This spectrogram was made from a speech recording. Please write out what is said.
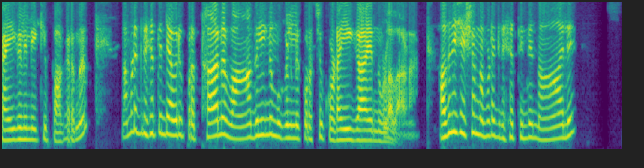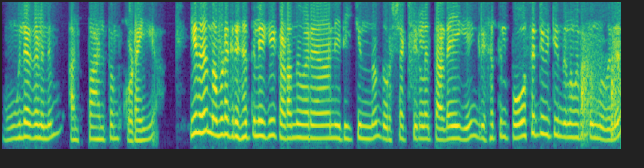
കൈകളിലേക്ക് പകർന്ന് നമ്മുടെ ഗൃഹത്തിന്റെ ആ ഒരു പ്രധാന വാതിലിന് മുകളിൽ കുറച്ച് കുടയുക എന്നുള്ളതാണ്. അതിനുശേഷം നമ്മുടെ ഗൃഹത്തിന്റെ നാല് മൂലകളിലും അല്പാൽപം കുടയുക. ഇത് നമ്മുടെ ഗൃഹത്തിലേക്ക് കടന്നു വരാനിരിക്കുന്ന ദുർശക്തികളെ തടയുകയും ഗൃഹത്തിൽ പോസിറ്റിവിറ്റി നിലനിർത്തുന്നതിന്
